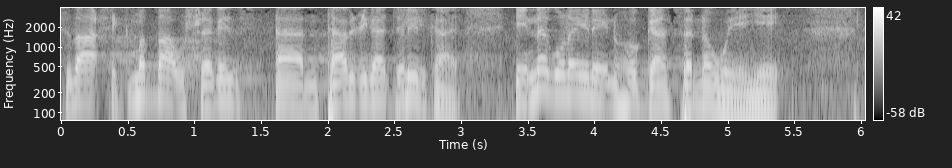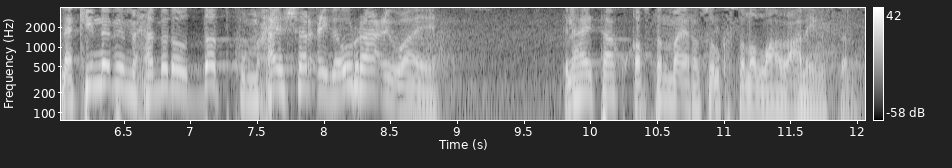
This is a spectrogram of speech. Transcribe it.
sidaa xikmadda uu sheegay taabiciga jaliilkaah innaguna inaynu hogaansanno weeye. Laakiin nebi maxamedow dadku maxay sharciga u raaci waayeen ilahay taa ku qabsan maaya rasuulka sal allahu calayh wasalam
